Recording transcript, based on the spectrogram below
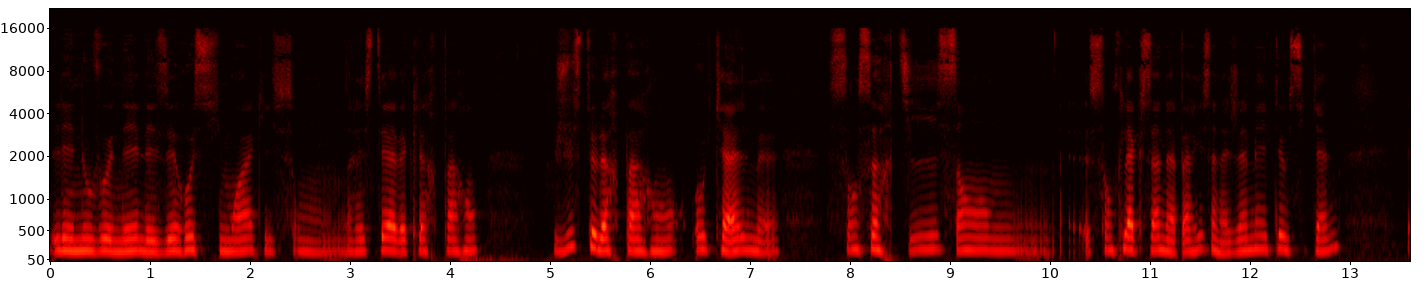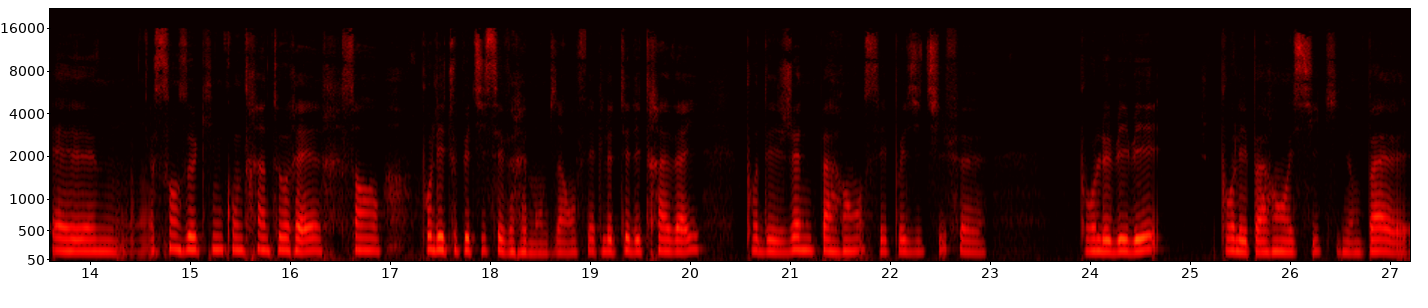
les nouveau-nés, les 0-6 mois qui sont restés avec leurs parents, juste leurs parents, au calme, sans sortie, sans, sans klaxon à Paris, ça n'a jamais été aussi calme, euh, sans aucune contrainte horaire, sans... Pour les tout petits, c'est vraiment bien en fait. Le télétravail, pour des jeunes parents, c'est positif. Euh, pour le bébé, pour les parents aussi qui n'ont pas euh,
